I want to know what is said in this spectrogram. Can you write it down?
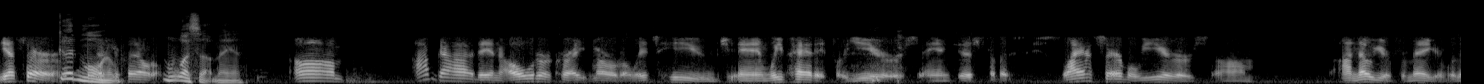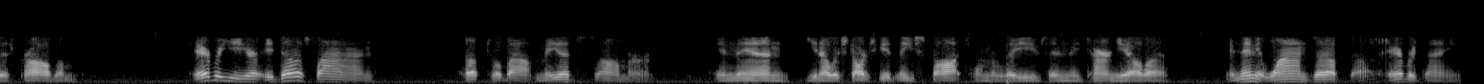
Yes, sir. Good morning. What's up, man? Um, I've got an older crepe myrtle. It's huge, and we've had it for years. And just for the last several years, um, I know you're familiar with this problem. Every year, it does fine up to about midsummer, and then you know it starts getting these spots on the leaves, and they turn yellow and then it winds up uh, everything.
